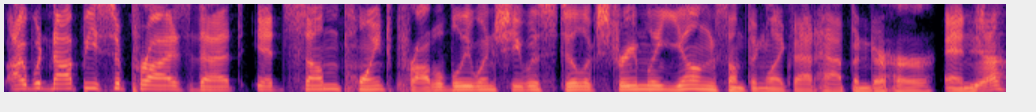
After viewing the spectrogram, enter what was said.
I would not be surprised that at some point probably when she was still extremely young something like that happened to her and Yeah.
